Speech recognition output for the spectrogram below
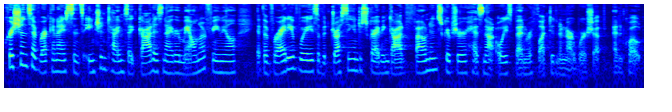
Christians have recognized since ancient times that God is neither male nor female, yet the variety of ways of addressing and describing God found in Scripture has not always been reflected in our worship. End quote.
